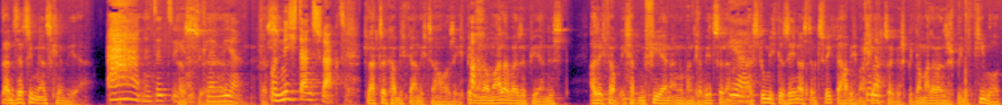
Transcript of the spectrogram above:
Dann setze ich mir ans Klavier. Ah, dann setze ich ans Klavier. Äh, Und nicht ans Schlagzeug. Schlagzeug habe ich gar nicht zu Hause. Ich bin ach. ja normalerweise Pianist. Also ich glaube, ich habe mit vier Jahren angefangen, Klavier zu lernen. Ja. Als du mich gesehen hast im Zwick, da habe ich mal genau. Schlagzeug gespielt. Normalerweise spiele ich Keyboard.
